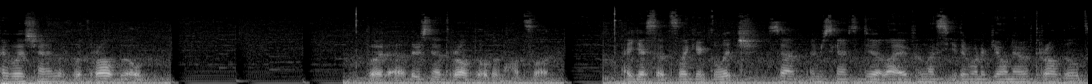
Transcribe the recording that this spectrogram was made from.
I was trying to look with Thrall build, but uh, there's no Thrall build on hot slot. I guess that's like a glitch, so I'm, I'm just gonna have to do it live unless either one of y'all know Thrall build.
